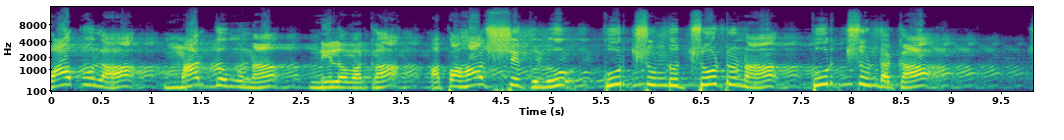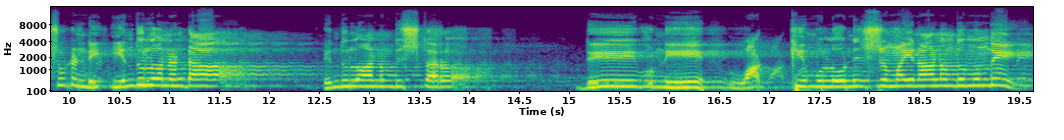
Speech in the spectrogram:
పాపుల మార్గమున నిలవక అపహాస్యకులు కూర్చుండు చోటున కూర్చుండక. చూడండి ఎందులోనంట? ఎందులో ఆనందిస్తారు? దేవుని వాక్యములో నిజమైన ఆనందం ఉంది.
